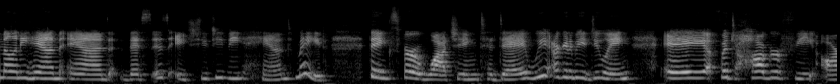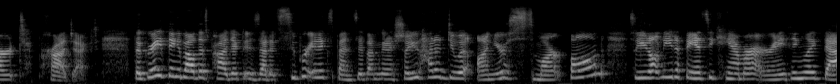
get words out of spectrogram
Melanie Ham and this is HGTV Handmade. Thanks for watching today. We are going to be doing a photography art project. The great thing about this project is that it's super inexpensive. I'm going to show you how to do it on your smartphone so you don't need a fancy camera or anything like that.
